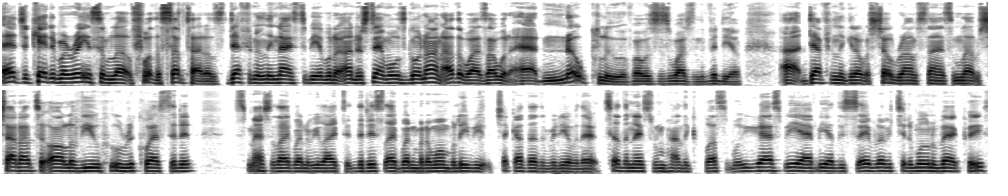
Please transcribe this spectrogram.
educated marine some love for the subtitles. Definitely nice to be able to understand what was going on. Otherwise, I would have had no clue if I was just watching the video. Uh, definitely get over show Rammstein some love. Shout out to all of you who requested it. Smash the like button if you liked it. The dislike button, but I won't believe you. Check out the other video over there. Till the next one, highly combustible. You guys be happy, healthy, safe. Love you to the moon and back. Peace.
